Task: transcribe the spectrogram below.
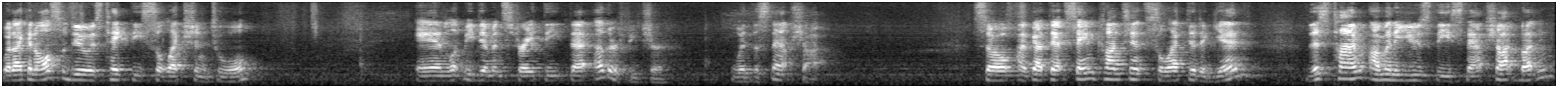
What I can also do is take the selection tool and let me demonstrate the, that other feature with the snapshot. So I've got that same content selected again. This time I'm going to use the snapshot button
